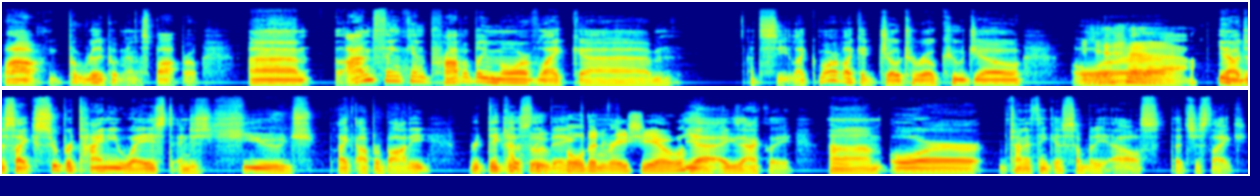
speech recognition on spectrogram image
wow, you put really put me on the spot, bro. Um I'm thinking probably more of like um let's see, like more of like a Jotaro Kujo or Yeah, you know, just like super tiny waist and just huge like upper body, ridiculously absolute big. golden ratio. Yeah, exactly. Um, or I'm trying to think of somebody else that's just like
